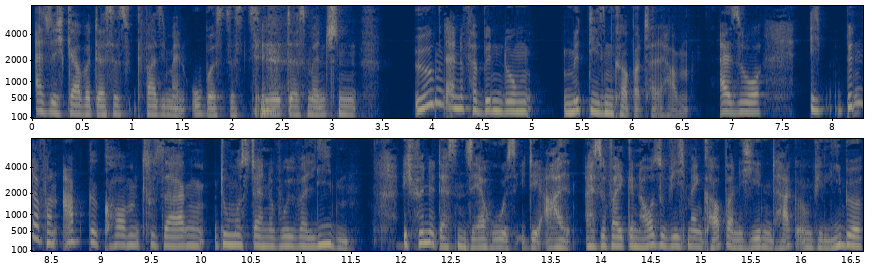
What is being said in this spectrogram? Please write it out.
Also ich glaube, das ist quasi mein oberstes Ziel, dass Menschen irgendeine Verbindung mit diesem Körperteil haben. Also ich bin davon abgekommen zu sagen, du musst deine Vulva lieben. Ich finde das ein sehr hohes Ideal. Also weil genauso wie ich meinen Körper nicht jeden Tag irgendwie liebe,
